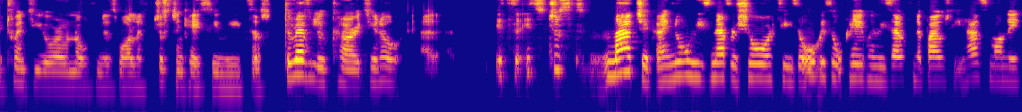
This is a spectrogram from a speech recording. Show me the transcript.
a 20 euro note in his wallet just in case he needs it. The Revolut card, you know, uh, it's it's just magic. I know he's never short. He's always okay when he's out and about. He has money.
